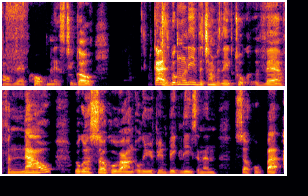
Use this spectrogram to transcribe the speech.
over their Twelve minutes to go. Guys, we're going to leave the Champions League talk there for now. We're going to circle around all the European big leagues and then circle back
